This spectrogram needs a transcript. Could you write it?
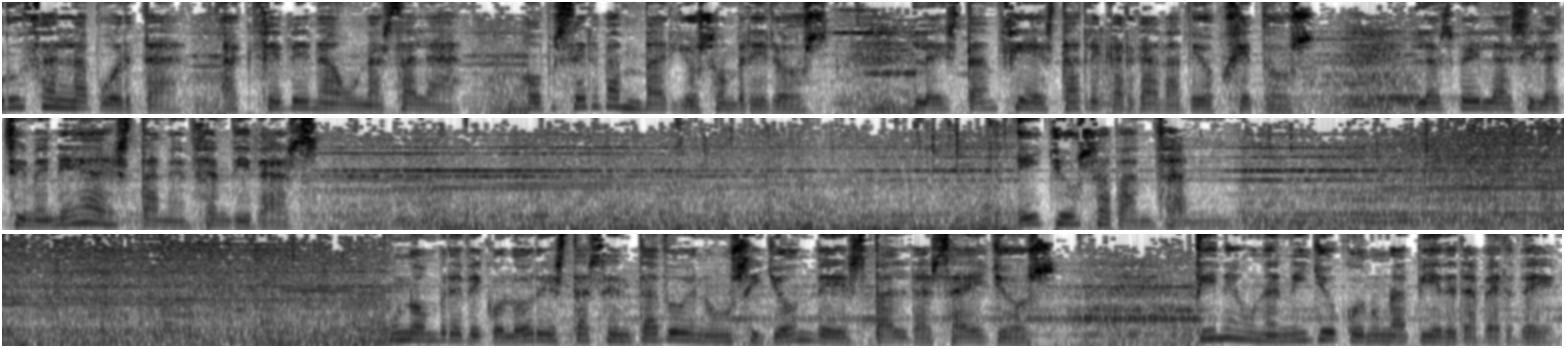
Cruzan la puerta, acceden a una sala, observan varios sombreros. La estancia está recargada de objetos. Las velas y la chimenea están encendidas. Ellos avanzan. Un hombre de color está sentado en un sillón de espaldas a ellos. Tiene un anillo con una piedra verde.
